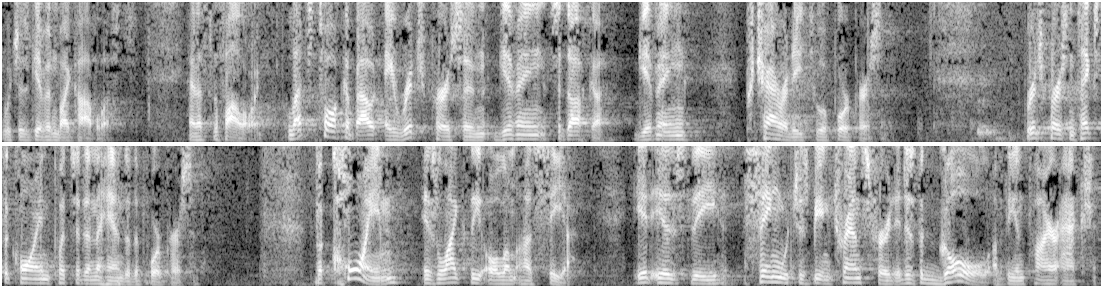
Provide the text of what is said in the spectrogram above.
which is given by Kabbalists, and it's the following. Let's talk about a rich person giving tzedakah, giving charity to a poor person. Rich person takes the coin, puts it in the hand of the poor person. The coin is like the olam hasiya. It is the thing which is being transferred. It is the goal of the entire action.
